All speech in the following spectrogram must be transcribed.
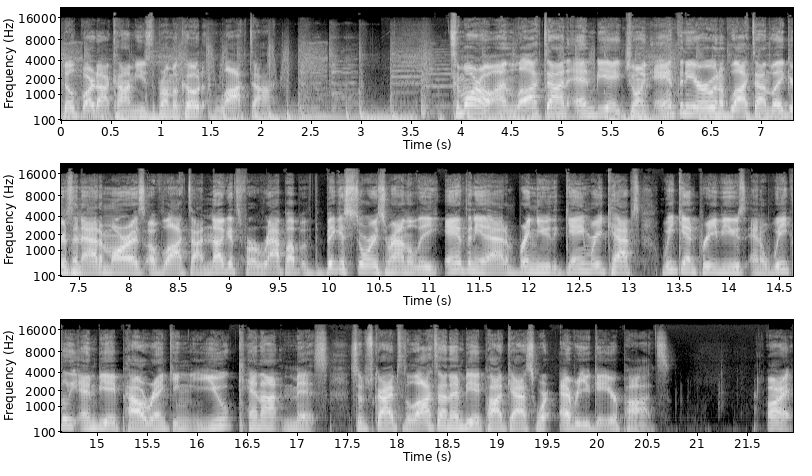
BuiltBar.com. Use the promo code locked on. Tomorrow on Locked On NBA, join Anthony Irwin of Locked On Lakers and Adam Mares of Locked On Nuggets for a wrap up of the biggest stories around the league. Anthony and Adam bring you the game recaps, weekend previews, and a weekly NBA power ranking you cannot miss. Subscribe to the Locked On NBA podcast wherever you get your pods. All right,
